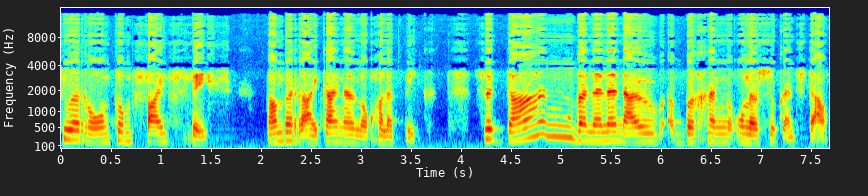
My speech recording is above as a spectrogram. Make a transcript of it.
so rondom 5, 6, dan bereik hy nou nog 'n piek. So dan wil hulle nou begin ondersoek instel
